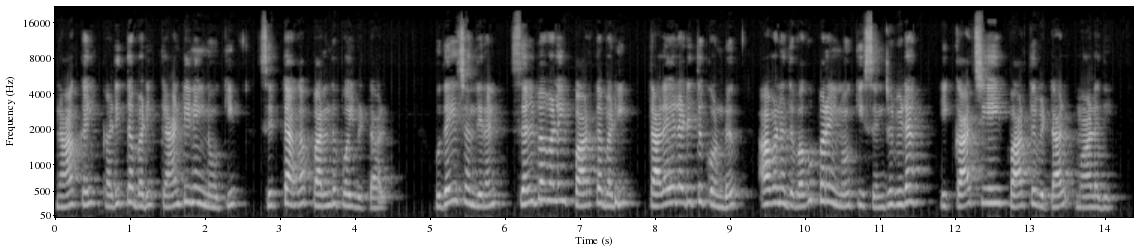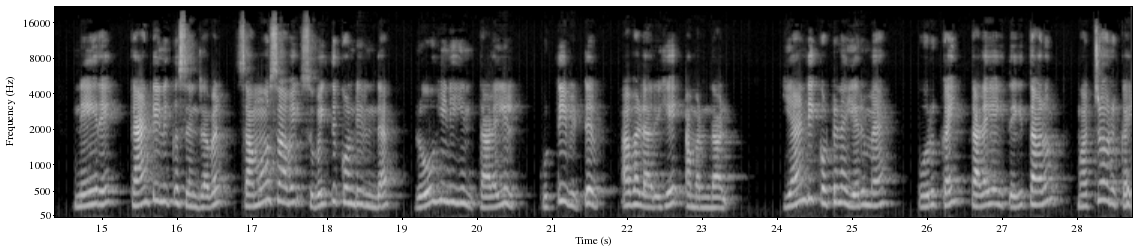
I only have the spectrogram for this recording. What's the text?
நாக்கை கடித்தபடி கேண்டீனை நோக்கி சிட்டாக பறந்து போய்விட்டாள். உதயச்சந்திரன் செல்பவளை பார்த்தபடி தலையலடித்து கொண்டு அவனது வகுப்பறை நோக்கி சென்றுவிட இக்காட்சியை பார்த்துவிட்டாள் மாலதி. நேரே கேண்டீனுக்கு சென்றவள் சமோசாவை சுவைத்து கொண்டிருந்த ரோஹிணியின் தலையில் குட்டிவிட்டு அவள் அருகே அமர்ந்தாள். ஏண்டி கொட்டின எருமை ஒரு கை தலையை தேய்த்தாலும் மற்றொரு கை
